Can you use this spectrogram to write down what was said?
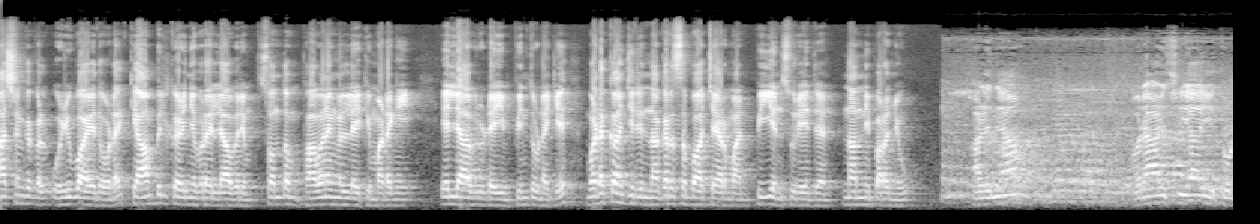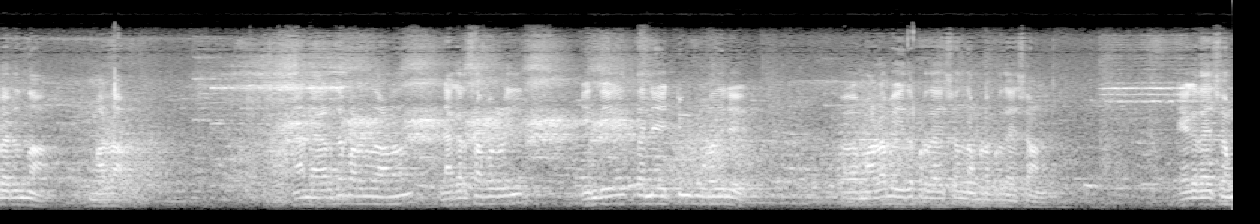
ആശങ്കകൾ ഒഴിവായതോടെ ക്യാമ്പിൽ കഴിഞ്ഞവരെല്ലാവരും സ്വന്തം ഭവനങ്ങളിലേക്ക് മടങ്ങി. എല്ലാവരുടെയും പിന്തുണയ്ക്ക് വടക്കാഞ്ചേരി നഗരസഭാ ചെയർമാൻ പി എൻ സുരേന്ദ്രൻ നന്ദി പറഞ്ഞു. കഴിഞ്ഞ ഒരാഴ്ചയായി തുടരുന്ന മഴ. ഞാൻ നേരത്തെ പറഞ്ഞതാണ് നഗരസഭകളിൽ ഇന്ത്യയിൽ തന്നെ ഏറ്റവും കൂടുതൽ മഴ പെയ്ത പ്രദേശം നമ്മുടെ പ്രദേശമാണ്. ഏകദേശം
